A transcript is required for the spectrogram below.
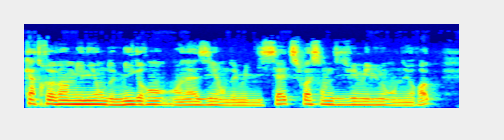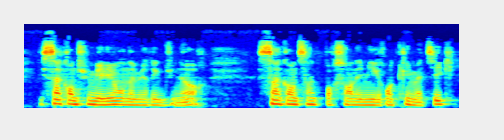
80 millions de migrants en Asie en 2017, 78 millions en Europe et 58 millions en Amérique du Nord. 55% des migrants climatiques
